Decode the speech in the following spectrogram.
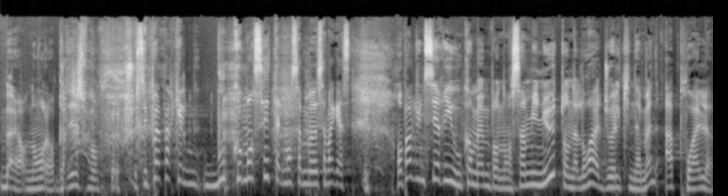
Bah alors non, alors bah déjà, je, bon, je sais pas par quel bout commencer tellement ça me ça m'agace. On parle d'une série où quand même pendant 5 minutes on a le droit à Joel Kinnaman à poil,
